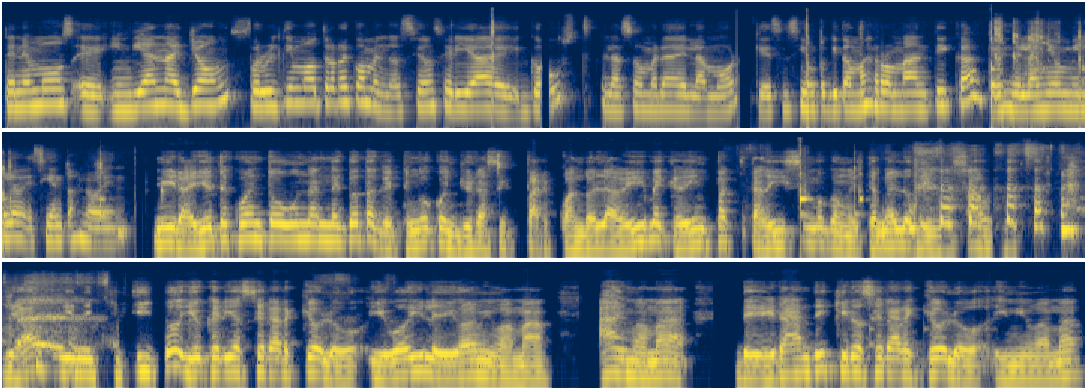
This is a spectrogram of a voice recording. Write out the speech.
Tenemos eh, Indiana Jones. Por último, otra recomendación sería eh, Ghost, La Sombra del Amor, que es así un poquito más romántica, que es del año 1990. Mira, yo te cuento una anécdota que tengo con Jurassic Park. Cuando la vi me quedé impactadísimo con el tema de los dinosaurios. ¿ya? Y de chiquito yo quería ser arqueólogo y voy y le digo a mi mamá, ay mamá, de grande quiero ser arqueólogo. Y mi mamá,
